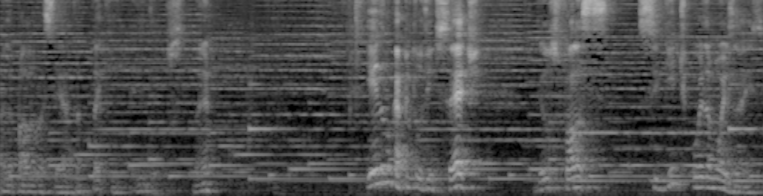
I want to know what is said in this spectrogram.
mas a palavra certa está aqui, é em Deus. Né? E ainda no capítulo 27, Deus fala a seguinte coisa a Moisés:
